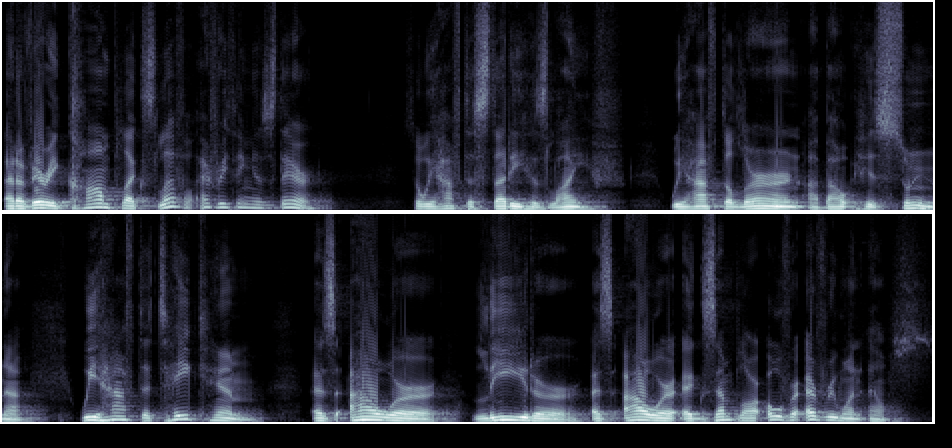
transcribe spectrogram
at a very complex level, everything is there. So we have to study his life. We have to learn about his sunnah. We have to take him as our leader, as our exemplar over everyone else.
